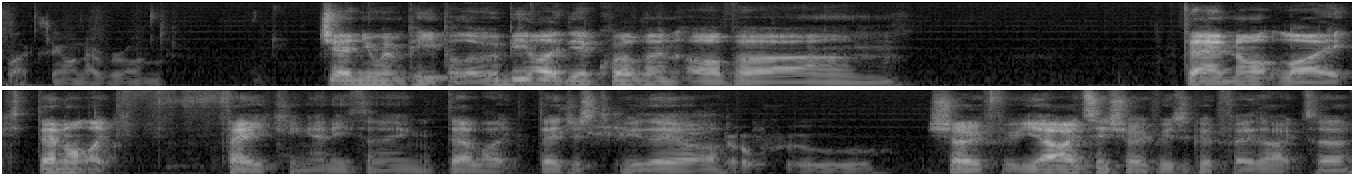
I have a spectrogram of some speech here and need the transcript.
flexing on everyone. genuine people. It would be like the equivalent of um. They're not like they're not like faking anything. They're like they're just who they are. Shofu. Shofu, yeah, I'd say Shofu's a good faith actor.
